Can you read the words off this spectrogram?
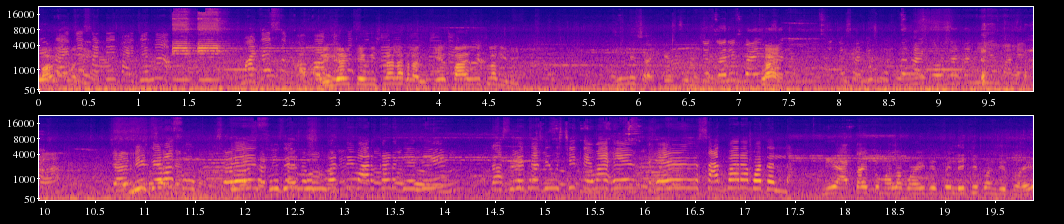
बावीस मध्ये. त्यांच्यासाठी पाहिजे ना माझ्या रिझल्ट तेवीसला लागला आणि केस बावीसला गेली जुनीच आहे केस जुनीच म्हणजे आहे. गरीब काय? बाईसाठी त्याच्यासाठीच फक्त हायकोर्टाचा नियम आहे का मी जेव्हा ते वारकड गेली दसऱ्याच्या दिवशी तेव्हा हे हे सातबारा बदलला. मी आता तुम्हाला ग्वाही देतोय लेखी पण देतो आहे.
